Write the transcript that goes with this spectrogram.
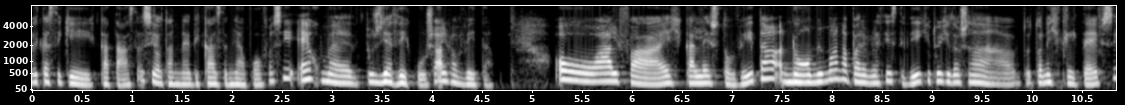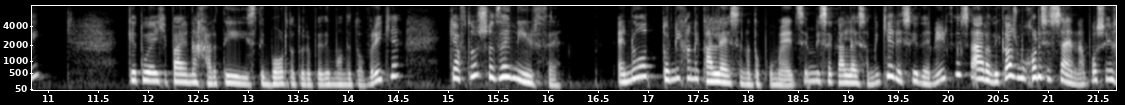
δικαστική κατάσταση, όταν δικάζεται μια απόφαση. Έχουμε τους διαδίκους, ΑΒ. Ο Α έχει καλέσει το Β νόμιμα να παρευρεθεί στη δίκη, του έχει δώσει ένα, τον έχει κλητεύσει και του έχει πάει ένα χαρτί στην πόρτα του ρε παιδί μου αν δεν το βρήκε και αυτός δεν ήρθε. Ενώ τον είχαν καλέσει, να το πούμε έτσι. Εμείς σε καλέσαμε και εσύ δεν ήρθες, άρα δικάζουμε χωρίς εσένα. Πώς είναι;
